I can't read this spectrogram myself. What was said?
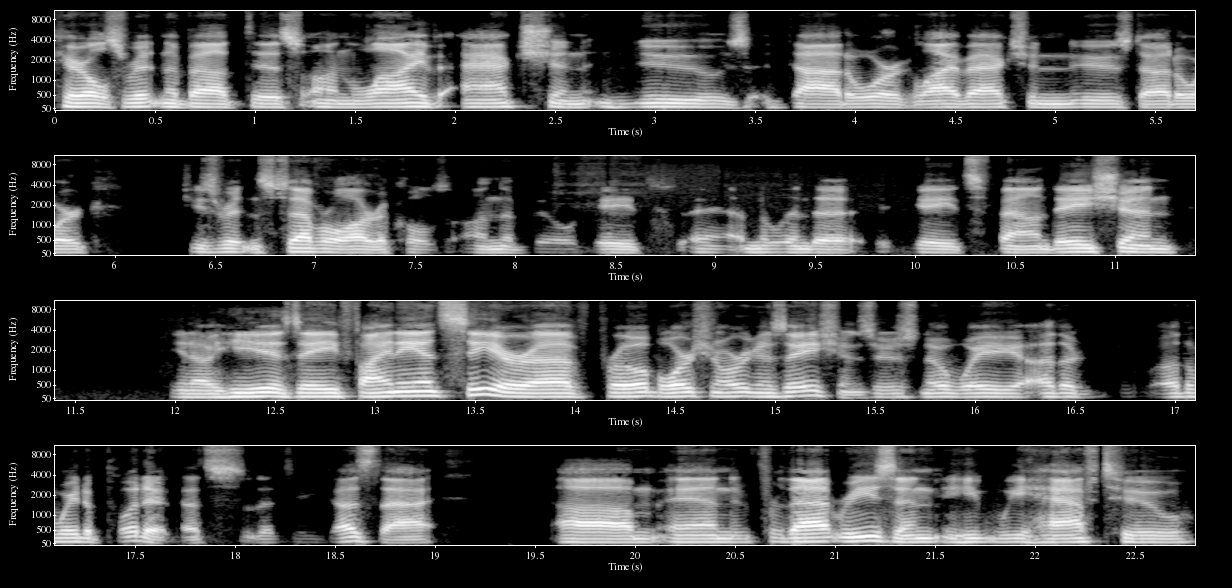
Carole's written about this on liveactionnews.org, liveactionnews.org. She's written several articles on the Bill Gates, uh, Melinda Gates Foundation. You know, he is a financier of pro-abortion organizations. There's no way other other way to put it. That's that he does that, um, and for that reason, he, we have to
